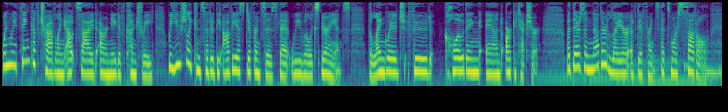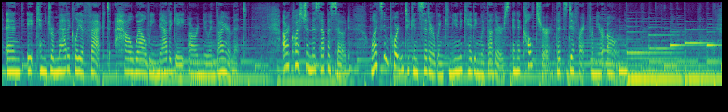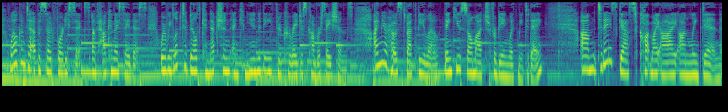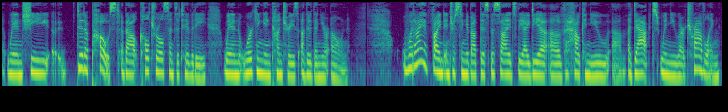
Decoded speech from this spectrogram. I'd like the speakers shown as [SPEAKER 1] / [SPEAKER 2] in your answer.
[SPEAKER 1] When we think of traveling outside our native country, we usually consider the obvious differences that we will experience the language, food, clothing, and architecture. But there's another layer of difference that's more subtle, and it can dramatically affect how well we navigate our new environment. Our question this episode What's important to consider when communicating with others in a culture that's different from your own? Welcome to episode 46 of How Can I Say This, where we look to build connection and community through courageous conversations. I'm your host, Beth Buelow. Thank you so much for being with me today. Um, today's guest caught my eye on LinkedIn when she uh, did a post about cultural sensitivity when working in countries other than your own. What I find interesting about this, besides the idea of how can you um, adapt when you are traveling,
